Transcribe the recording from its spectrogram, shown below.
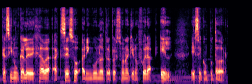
casi nunca le dejaba acceso a ninguna otra persona que no fuera él, ese computador.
